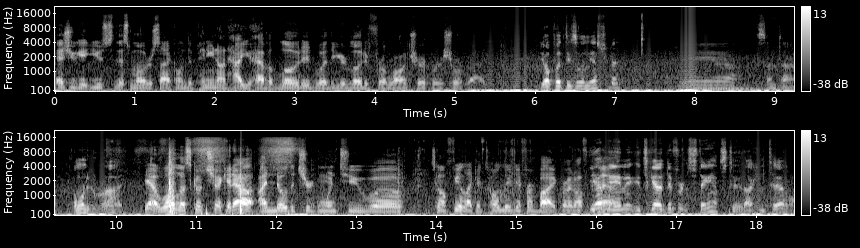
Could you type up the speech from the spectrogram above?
as you get used to this motorcycle, and depending on how you have it loaded, whether you're loaded for a long trip or a short ride. Y'all put these on yesterday? Yeah, sometime. I want to go ride. Yeah, well, let's go check it out. I know that you're going to. Uh, it's going to feel like a totally different bike right off the Yeah, bat. man, it's got a different stance to it. I can tell.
